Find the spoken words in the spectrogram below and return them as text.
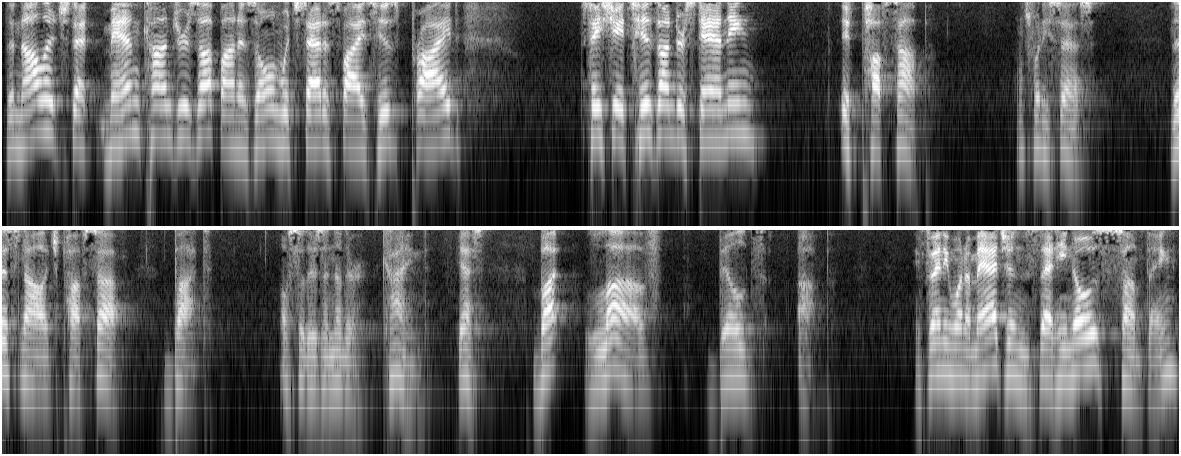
the knowledge that man conjures up on his own, which satisfies his pride, satiates his understanding, it puffs up. That's what he says. This knowledge puffs up, but, oh, so there's another kind. Yes. But love builds up. If anyone imagines that he knows something,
